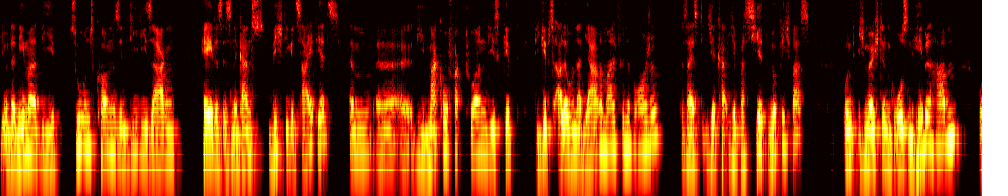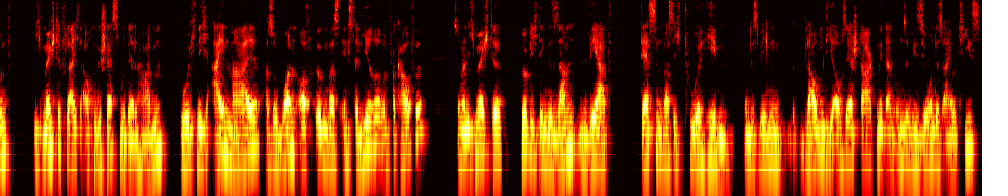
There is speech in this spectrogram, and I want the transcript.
Die Unternehmer, die zu uns kommen, sind die, die sagen, hey, das ist eine ganz wichtige Zeit jetzt. Ähm, äh, die Makrofaktoren, die es gibt, die gibt es alle 100 Jahre mal für eine Branche. Das heißt, hier, hier passiert wirklich was und ich möchte einen großen Hebel haben und ich möchte vielleicht auch ein Geschäftsmodell haben, wo ich nicht einmal, also one-off irgendwas installiere und verkaufe, sondern ich möchte wirklich den gesamten Wert dessen, was ich tue, heben. Und deswegen glauben die auch sehr stark mit an unsere Vision des IoTs.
